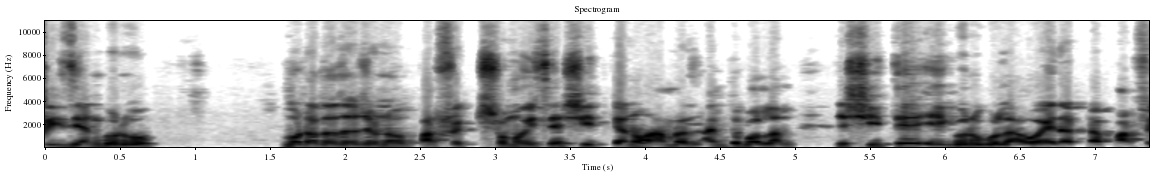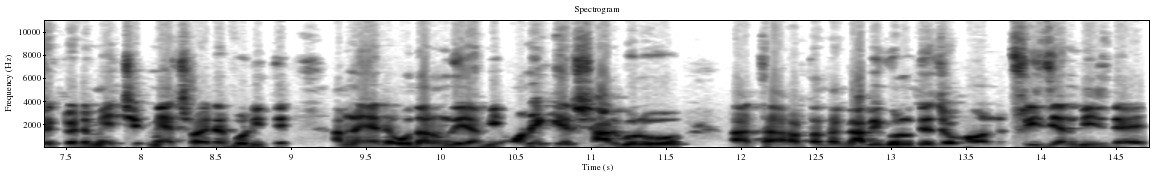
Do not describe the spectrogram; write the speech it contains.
ফ্রিজিয়ান গরু মোটা তাজার জন্য পারফেক্ট সময় হয়েছে শীত। কেন? আমরা, আমি তো বললাম যে শীতে এই গরুগুলা ওয়েদারটা পারফেক্ট হয় ম্যাচ ম্যাচ হয় এটার বডিতে আপনার উদাহরণ দিই আমি, অনেকের সার গরু অর্থাৎ অর্থাৎ গাবি গরুতে যখন ফ্রিজিয়ান বীজ দেয়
